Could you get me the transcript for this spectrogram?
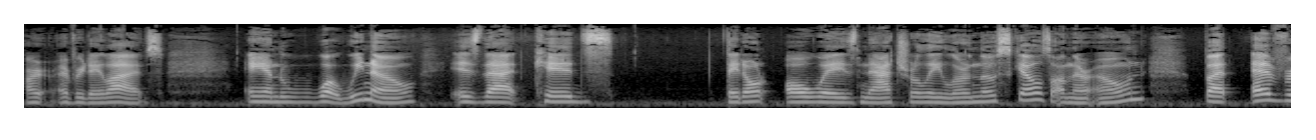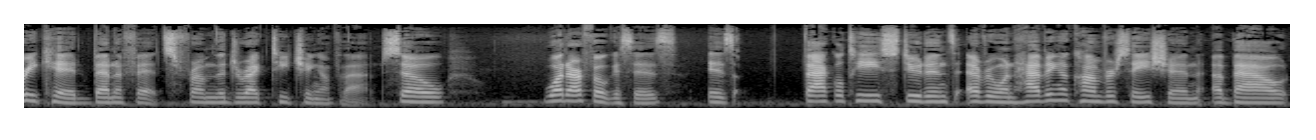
our everyday lives. And what we know is that kids they don't always naturally learn those skills on their own, but every kid benefits from the direct teaching of that. So, what our focus is, is faculty, students, everyone having a conversation about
